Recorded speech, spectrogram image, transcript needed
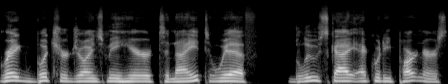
Greg Butcher joins me here tonight with Blue Sky Equity Partners.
